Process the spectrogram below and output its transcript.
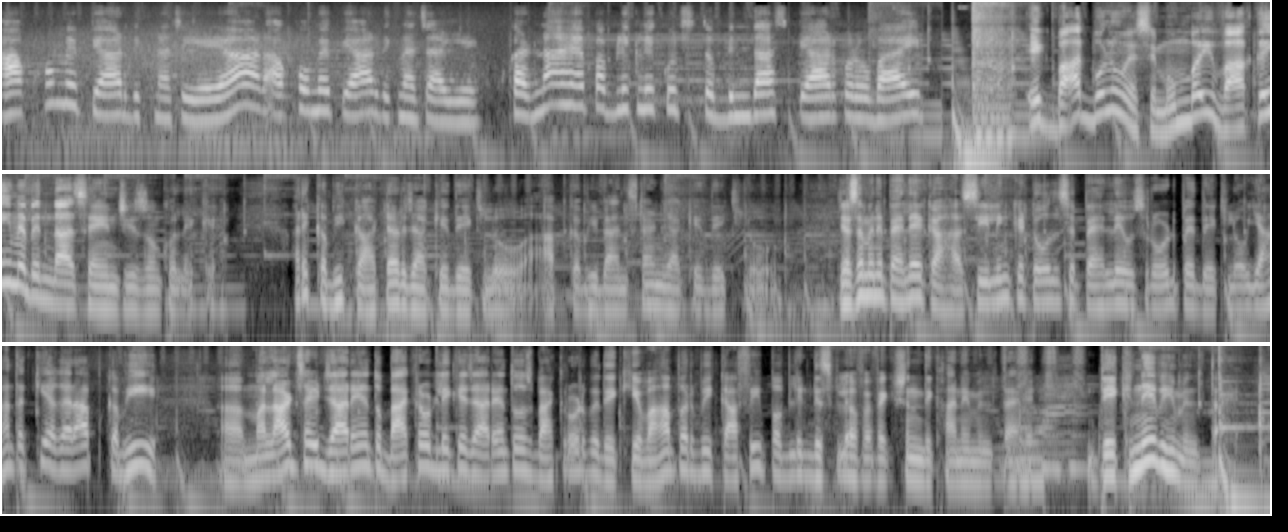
आँखों में प्यार दिखना चाहिए यार, आँखों में प्यार दिखना चाहिए। करना है पब्लिकली कुछ तो बिंदास प्यार करो भाई। एक बात बोलूँ ऐसे, मुंबई वाकई में बिंदास है इन चीज़ों को लेके। अरे कभी काटर जाके देख लो, आप कभी बैंड स्टैंड जाके देख लो। जैसा मैंने पहले कहा सीलिंग के टोल से पहले उस रोड पे देख लो। यहाँ तक कि अगर आप कभी मलाड साइड जा रहे हैं तो बैक रोड लेके जा रहे हैं तो उस बैक रोड पे देखिए, वहाँ पर भी काफ़ी पब्लिक डिस्प्ले ऑफ़ अफेक्शन दिखाने मिलता है, देखने भी मिलता है।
